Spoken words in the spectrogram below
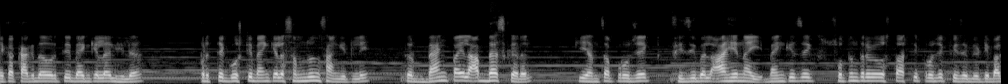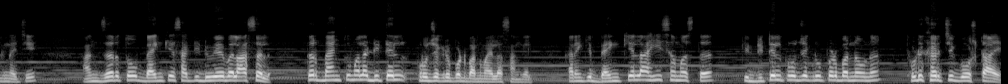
एका कागदावरती बँकेला लिहिलं प्रत्येक गोष्टी बँकेला समजून सांगितली तर बँक पहिला अभ्यास करेल की यांचा प्रोजेक्ट फिजिबल आहे नाही बँकेचं एक स्वतंत्र व्यवस्था असते प्रोजेक्ट फिजिबिलिटी बघण्याची. आणि जर तो बँकेसाठी ड्युएबल असेल तर बँक तुम्हाला डिटेल प्रोजेक्ट रिपोर्ट बनवायला सांगेल. कारण की बँकेलाही समजतं की डिटेल प्रोजेक्ट रिपोर्ट बनवणं थोडी खर्चिक गोष्ट आहे.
